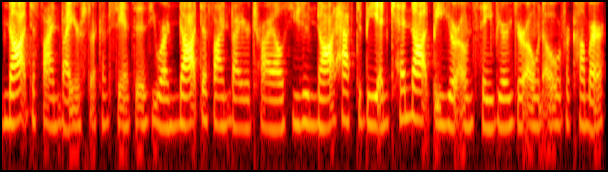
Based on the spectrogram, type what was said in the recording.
not defined by your circumstances. You are not defined by your trials. You do not have to be and cannot be your own savior, your own overcomer.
